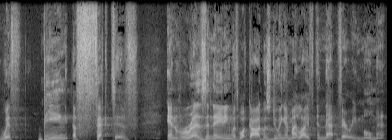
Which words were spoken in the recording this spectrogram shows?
with being effective and resonating with what God was doing in my life in that very moment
